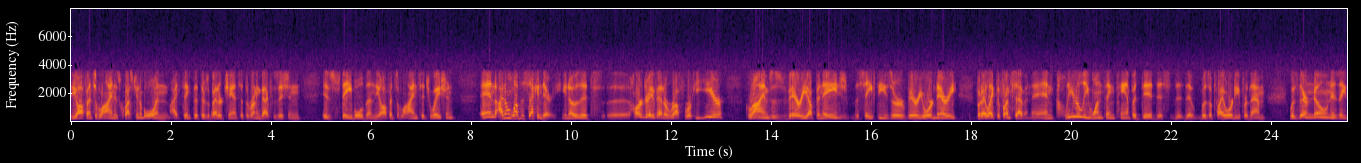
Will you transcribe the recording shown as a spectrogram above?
the offensive line is questionable? And I think that there's a better chance that the running back position is stable than the offensive line situation. And I don't love the secondary. You know that uh, Hargrave had a rough rookie year. Grimes is very up in age. The safeties are very ordinary but I like the front seven. And clearly, one thing Tampa did this that, that was a priority for them was they're known as a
